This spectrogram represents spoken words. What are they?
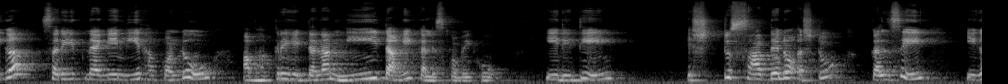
ಈಗ ಸರಿತ್ನಾಗಿ ನೀರು ಹಾಕ್ಕೊಂಡು ಆ ಭಕ್ರಿ ಹಿಟ್ಟನ್ನು ನೀಟಾಗಿ ಕಲಿಸ್ಕೋಬೇಕು. ಈ ರೀತಿ ಎಷ್ಟು ಸಾಧ್ಯನೋ ಅಷ್ಟು ಕಲಸಿ ಈಗ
